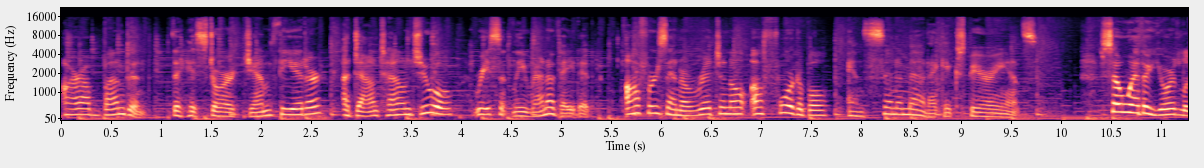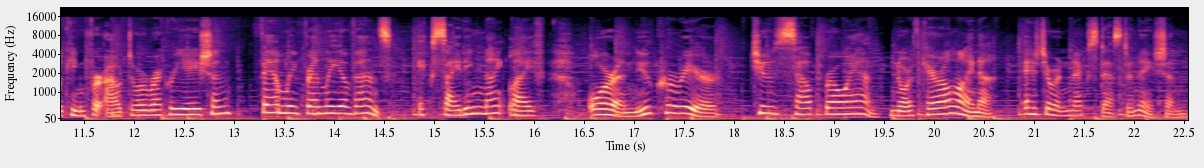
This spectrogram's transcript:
are abundant. The historic Gem Theater, a downtown jewel recently renovated, offers an original, affordable, and cinematic experience. So, whether you're looking for outdoor recreation, family friendly events, exciting nightlife, or a new career, choose South Rowan, North Carolina as your next destination.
